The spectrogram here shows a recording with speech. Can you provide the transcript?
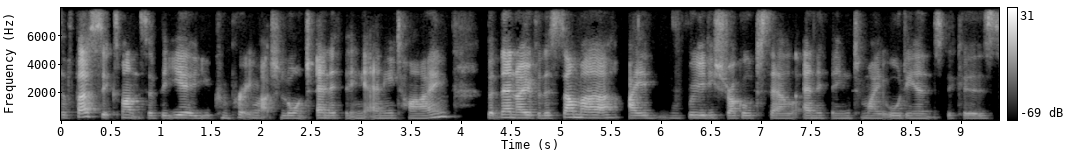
the first six months of the year, you can pretty much launch anything anytime. But then over the summer, I really struggle to sell anything to my audience because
